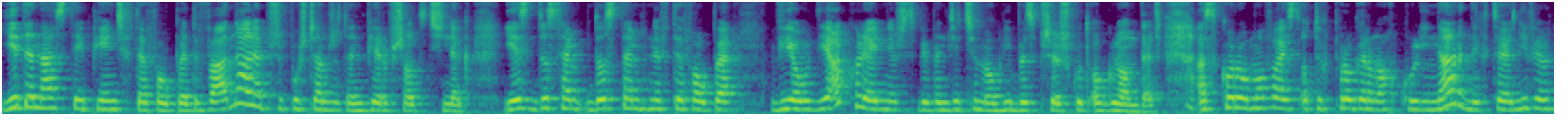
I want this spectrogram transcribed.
11.05 w TVP2, no ale przypuszczam, że ten pierwszy odcinek jest dostępny w TVP VOD, a kolejny już sobie będziecie mogli bez przeszkód oglądać. A skoro mowa jest o tych programach kulinarnych, to ja nie wiem,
